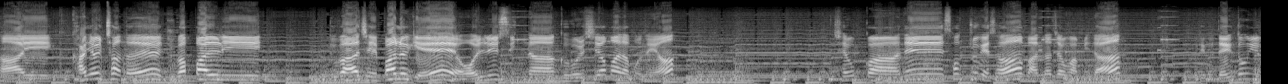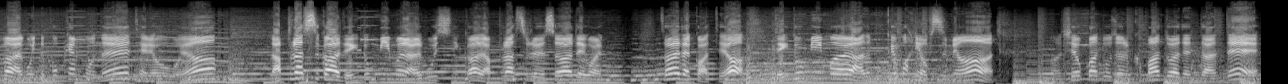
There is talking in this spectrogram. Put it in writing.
아, 이 간열천을 누가 빨리 누가 제일 빠르게 얼릴 수 있나 그걸 시험하나 보네요. 체육관의 서쪽에서 만나자고 합니다. 그리고 냉동유가 알고 있는 포켓몬을 데려오고요. 라플라스가 냉동밈을 알고 있으니까 라플라스를 써야 되고 할- 써야 될 것 같아요. 냉동밈을 아는 포켓몬이 없으면 어, 체육관 도전을 그만둬야 된다는데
